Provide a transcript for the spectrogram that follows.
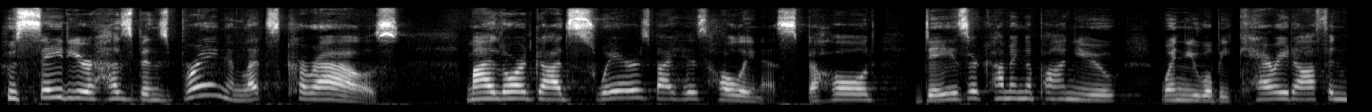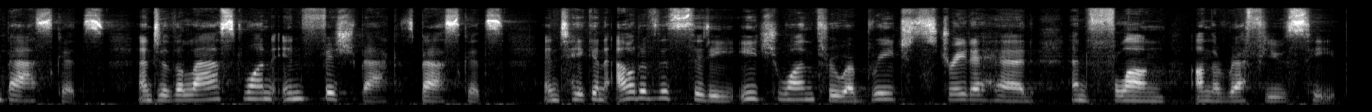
who say to your husbands, Bring and let's carouse. My Lord God swears by his holiness Behold, days are coming upon you when you will be carried off in baskets, and to the last one in fish baskets, and taken out of the city, each one through a breach straight ahead, and flung on the refuse heap.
